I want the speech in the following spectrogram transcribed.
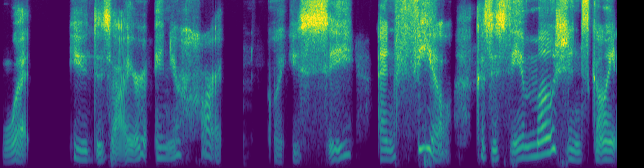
What you desire in your heart, what you see and feel, because it's the emotions going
